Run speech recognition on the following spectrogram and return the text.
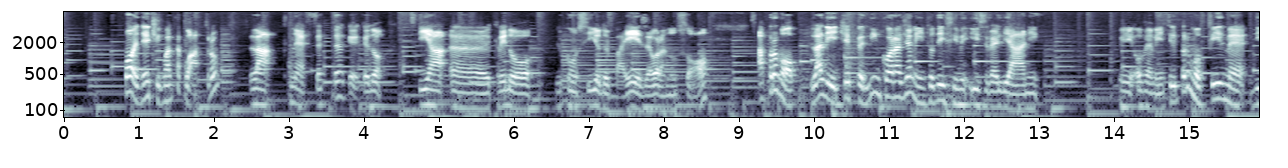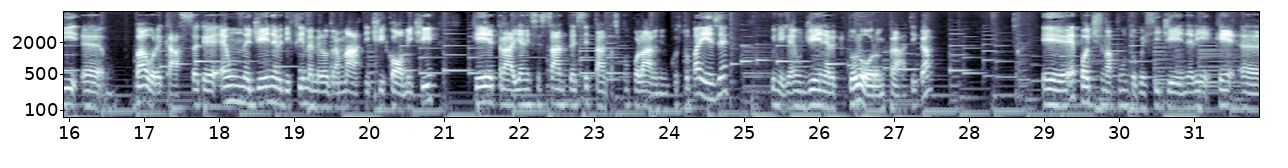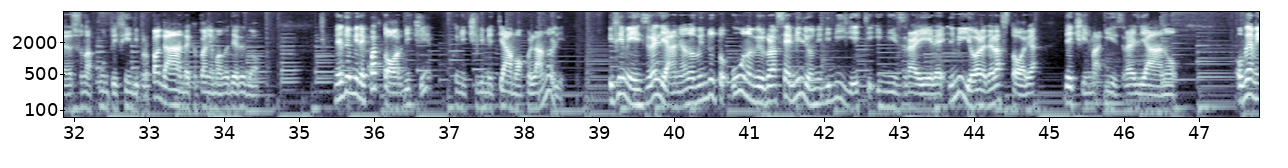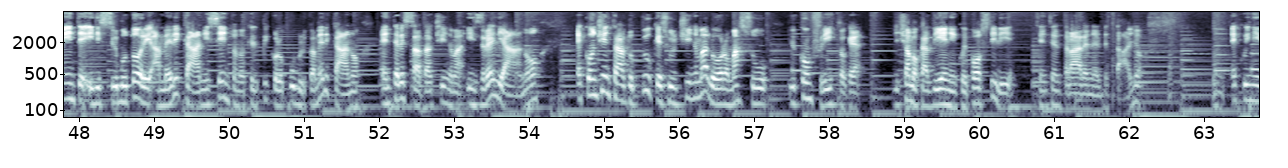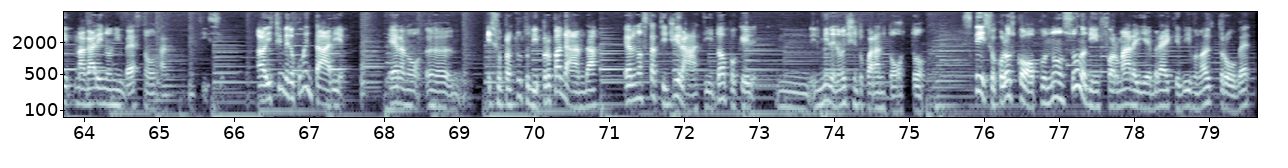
Poi nel 54 la Knesset, che credo sia eh, credo il consiglio del paese, ora non so, approvò la legge per l'incoraggiamento dei film israeliani. Quindi, ovviamente, il primo film di eh, Baurekas, che è un genere di film melodrammatici, comici, che tra gli anni 60 e 70 spopolarono in questo paese, quindi è un genere tutto loro in pratica. E, e poi ci sono appunto questi generi che eh, sono appunto i film di propaganda che poi andiamo a vedere dopo. Nel 2014, quindi ci rimettiamo a quell'anno lì, i film israeliani hanno venduto 1,6 milioni di biglietti in Israele, il migliore della storia del cinema israeliano. Ovviamente i distributori americani sentono che il piccolo pubblico americano è interessato al cinema israeliano, è concentrato più che sul cinema loro, ma sul conflitto che diciamo che avviene in quei posti lì, senza entrare nel dettaglio, e quindi magari non investono tantissimo. Allora, I film documentari erano, eh, e soprattutto di propaganda, erano stati girati dopo che mh, il 1948, spesso con lo scopo non solo di informare gli ebrei che vivono altrove,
